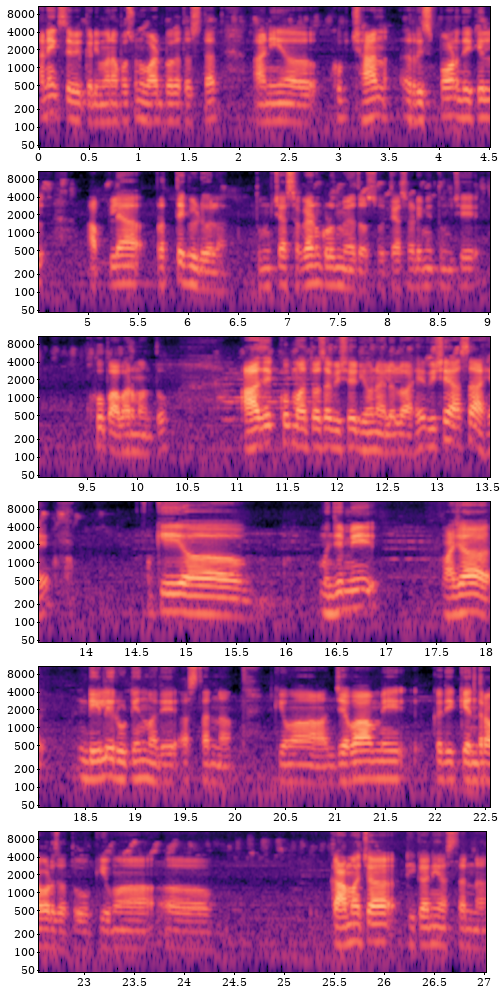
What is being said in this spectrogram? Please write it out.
अनेक सेवेकरी मनापासून वाट बघत असतात. आणि खूप छान रिस्पॉन्ड देखील आपल्या प्रत्येक व्हिडिओला तुमच्या सगळ्यांकडून मिळत असतो. त्यासाठी मी तुमचे खूप आभार मानतो. आज एक खूप महत्त्वाचा विषय घेऊन आलेलो आहे. विषय असा आहे की म्हणजे मी माझ्या डेली रुटीनमध्ये असताना किंवा जेव्हा मी कधी केंद्रावर जातो किंवा कामाच्या ठिकाणी असताना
